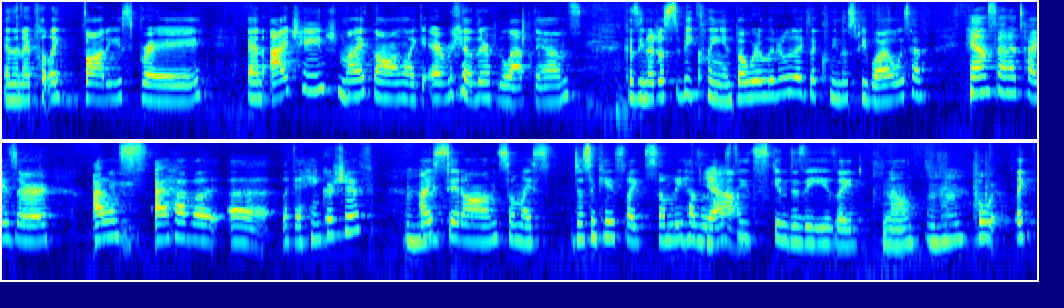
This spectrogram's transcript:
and then I put like body spray and I change my thong like every other lap dance because you know just to be clean. But we're literally like the cleanest people. I always have hand sanitizer. I don't. I have a, a like a handkerchief. I sit on so my just in case like somebody has a Yeah. nasty skin disease. I you know. Mm-hmm. But we're, like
